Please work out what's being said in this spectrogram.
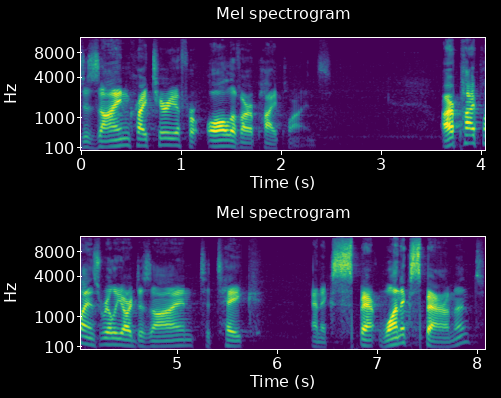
design criteria for all of our pipelines. Our pipelines really are designed to take an exper one experiment,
